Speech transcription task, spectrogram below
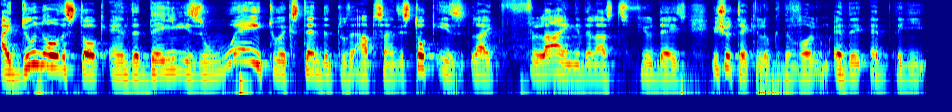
I do know the stock and the daily is way too extended to the upside. The stock is like flying in the last few days. You should take a look at the volume, at the, at the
